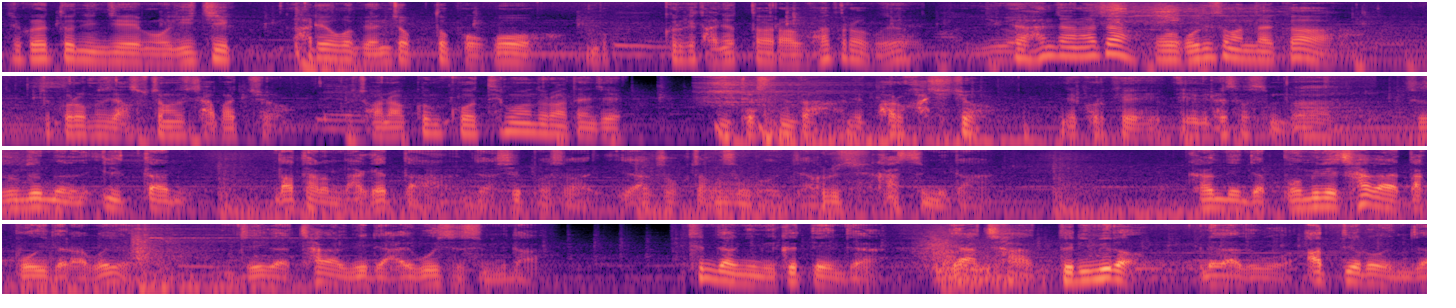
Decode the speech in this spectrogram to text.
이제 그랬더니 이제 뭐 이직하려고 면접도 보고 뭐 그렇게 다녔다라고 하더라고요. 야 한잔 하자. 어, 어디서 만날까? 이제 그러면서 약속 장소 잡았죠. 전화 끊고 팀원들한테 이제 음, 됐습니다. 이제 바로 가시죠. 이제 그렇게 얘기를 했었습니다. 아, 저 정도면 일단 나타는 나겠다 이제 싶어서 약속 장소로 이제 그렇지. 갔습니다. 그런데 이제 범인의 차가 딱 보이더라고요. 저희가 차를 미리 알고 있었습니다. 팀장님이 그때 이제 야 차 들이밀어 그래가지고 앞뒤로 이제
